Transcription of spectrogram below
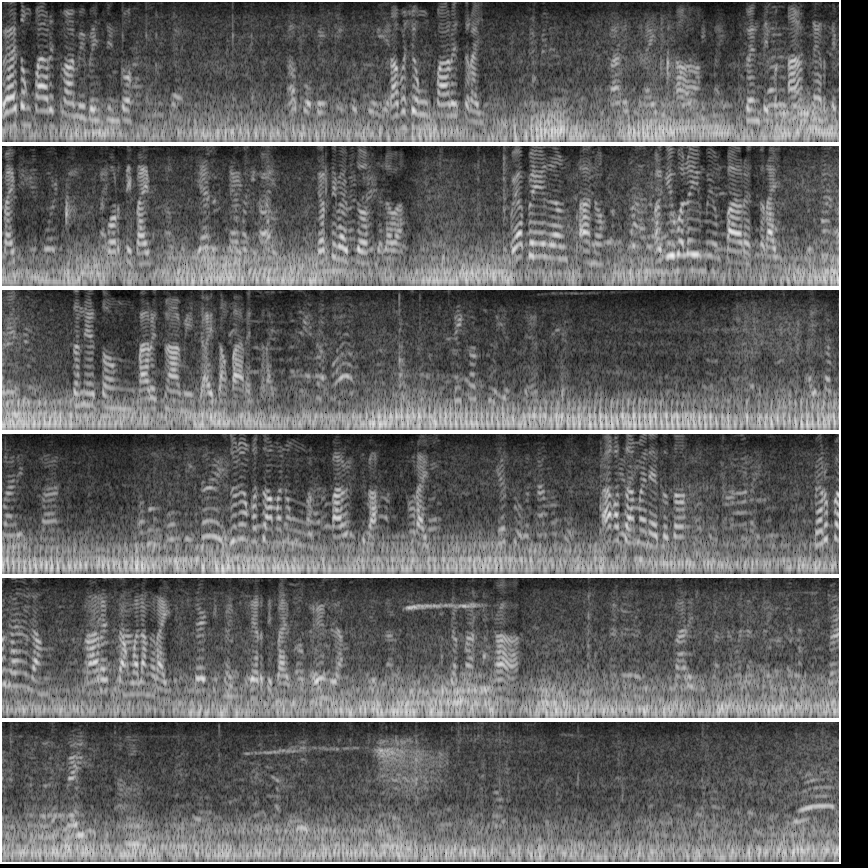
Kaya itong Paris Mami, benching ko. Opo, benching ko po yan. Tapos yung Paris Rice, Paris rice, ah 45. 20, ah, 35? 45. 45? Opo, yan, 35. 35 to, dalawa. Kaya pengen lang, ano, pag-iwalay mo yung Paris Rice. Isa na itong Paris Mami, tsaka isang Paris Rice. Take out po yun, sir. Ay, sa Paris pa. Ako po dito eh. Ito na yung kasama ng Paris, di ba? Yung rice. Yan po, kasama po. Ah, kasama nito to. Pero pag ano lang, Paris lang, walang rice. 35. 35. Ayun lang. Yan lang. Isa pa, Ah. Paris pa na walang rice. Panis na walang rice. Mm. Salamat.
